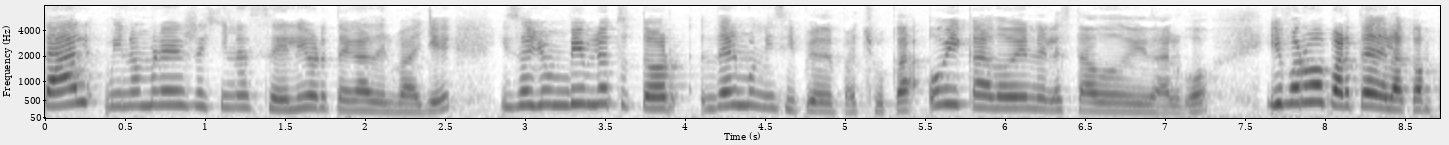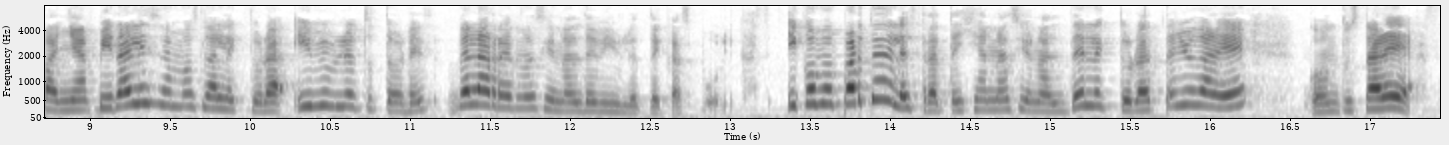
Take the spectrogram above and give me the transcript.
Hola, ¿qué tal? Mi nombre es Regina Celi Ortega del Valle y soy un bibliotutor del municipio de Pachuca, ubicado en el estado de Hidalgo, y formo parte de la campaña Viralicemos la lectura y bibliotutores de la Red Nacional de Bibliotecas Públicas. Y como parte de la Estrategia Nacional de Lectura te ayudaré con tus tareas.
